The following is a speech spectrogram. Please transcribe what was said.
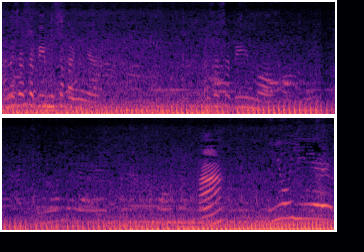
Ano sasabihin mo sa kanya? Ano sasabihin mo? Ha? New Year!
